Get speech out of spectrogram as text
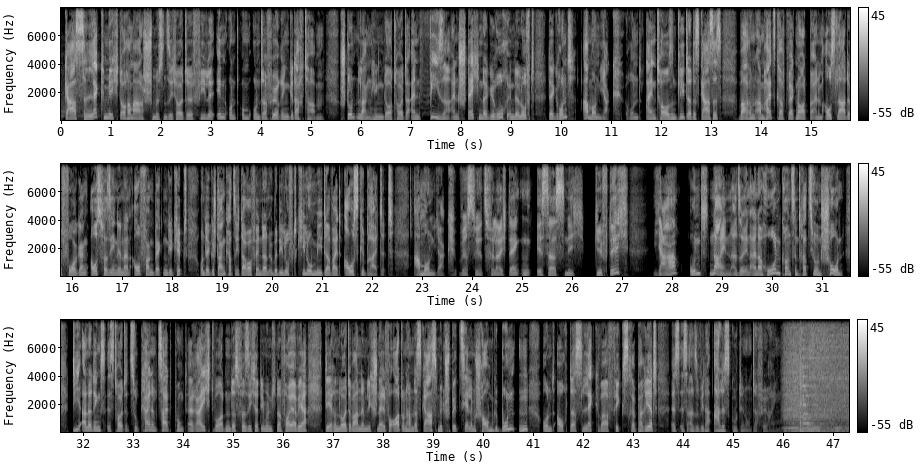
Gas leck mich doch am Arsch, müssen sich heute viele in und um Unterföhring gedacht haben. Stundenlang hing dort heute ein fieser, ein stechender Geruch in der Luft. Der Grund Ammoniak. Rund 1000 Liter des Gases waren am Heizkraftwerk Nord bei einem Ausladevorgang aus Versehen in ein Auffangbecken gekippt und der Gestank hat sich daraufhin dann über die Luft kilometerweit ausgebreitet. Ammoniak, wirst du jetzt vielleicht denken, ist das nicht giftig? Ja und nein, also in einer hohen Konzentration schon. Die allerdings ist heute zu keinem Zeitpunkt erreicht worden, das versichert die Münchner Feuerwehr. Deren Leute waren nämlich schnell vor Ort und haben das Gas mit speziellem Schaum gebunden und auch das Leck war fix repariert. Es ist also wieder alles gut in Unterföhring.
